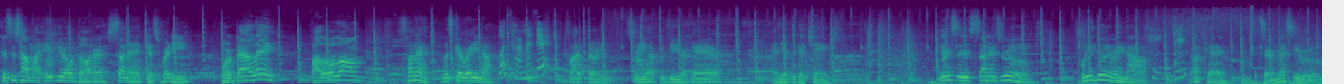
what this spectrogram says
This is how my eight-year-old daughter, Sunae, gets ready for ballet. Follow along. Sunae, let's get ready now. What time is it? 5.30. So you have to do your hair and you have to get changed. This is Sunae's room. What are you doing right now? Changing. Okay, it's her messy room.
